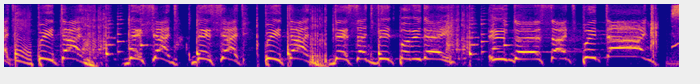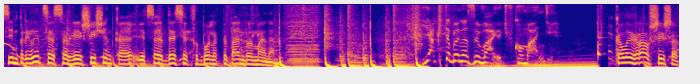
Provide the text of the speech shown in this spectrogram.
Десять питань, десять, десять питань, десять відповідей і десять питань. Всім привіт, це Сергій Шищенка, і це 10 футбольних питань до мене. Як тебе називають в команді? Коли грав Шиша,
